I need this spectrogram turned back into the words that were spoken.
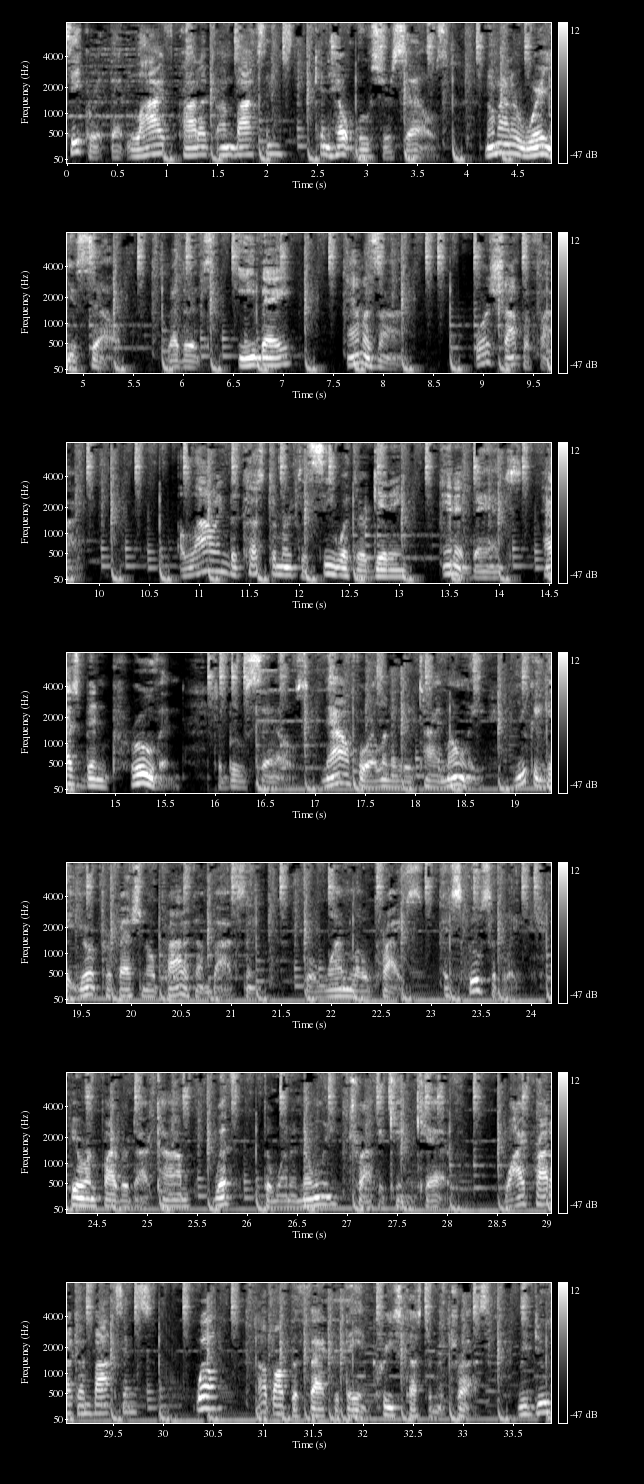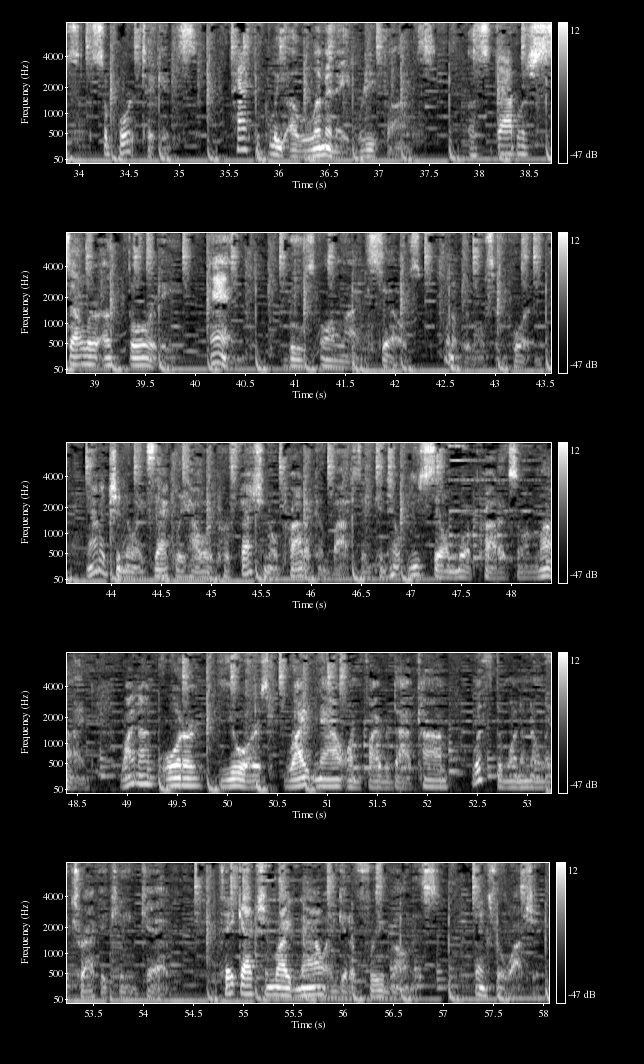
secret that live product unboxings can help boost your sales, no matter where you sell, whether it's eBay, Amazon, or Shopify. Allowing the customer to see what they're getting in advance has been proven to boost sales. Now for a limited time only, you can get your professional product unboxing for one low price exclusively here on Fiverr.com with the one and only Traffic King Kev. Why product unboxings? Well, how about the fact that they increase customer trust, reduce support tickets, tactically eliminate refunds, establish seller authority, and boost online sales, one of the most important. Now that you know exactly how a professional product unboxing can help you sell more products online, why not order yours right now on Fiverr.com with the one and only Traffic King Kev? Take action right now and get a free bonus. Thanks for watching.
